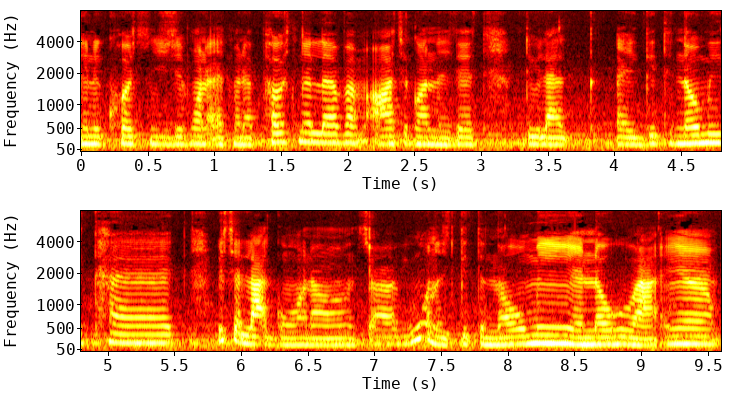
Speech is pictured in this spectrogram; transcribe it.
any questions you just want to on a personal level. I'm also going to just do like a get to know me tag. It's a lot going on. So if you want to get to know me and know who I am,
